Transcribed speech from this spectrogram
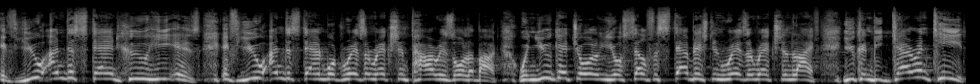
If you understand who He is, if you understand what resurrection power is all about, when you get your, yourself established in resurrection life, you can be guaranteed,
